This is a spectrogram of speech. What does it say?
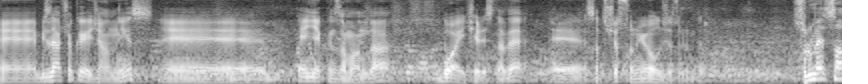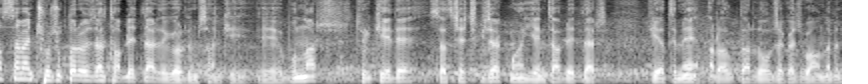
E, bizler çok heyecanlıyız. E, en yakın zamanda bu ay içerisinde de e, satışa sunuyor olacağız ürünleri. Sunum esnasında ben çocuklara özel tabletler de gördüm sanki. Ee, bunlar Türkiye'de satışa çıkacak mı? Yeni tabletler fiyatı ne aralıklarda olacak acaba onların?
